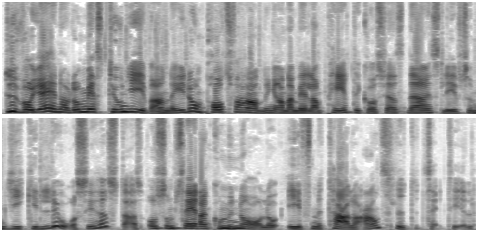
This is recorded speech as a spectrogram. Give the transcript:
Du var ju en av de mest tongivande i de partsförhandlingarna mellan PTK och Svenskt Näringsliv som gick i lås i höstas och som sedan Kommunal och IF Metall har anslutit sig till.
